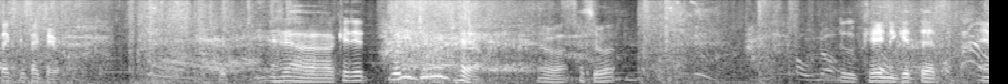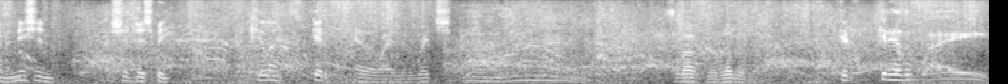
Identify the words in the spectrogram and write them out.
back, back, back there. Uh, get it. What are you doing, pal? All right, that's all right. Little keen to get that ammunition. I should just be killing. Get out of the way, little wretch. Ah, oh no. Survive for blah blah blah. Get get out of the way.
